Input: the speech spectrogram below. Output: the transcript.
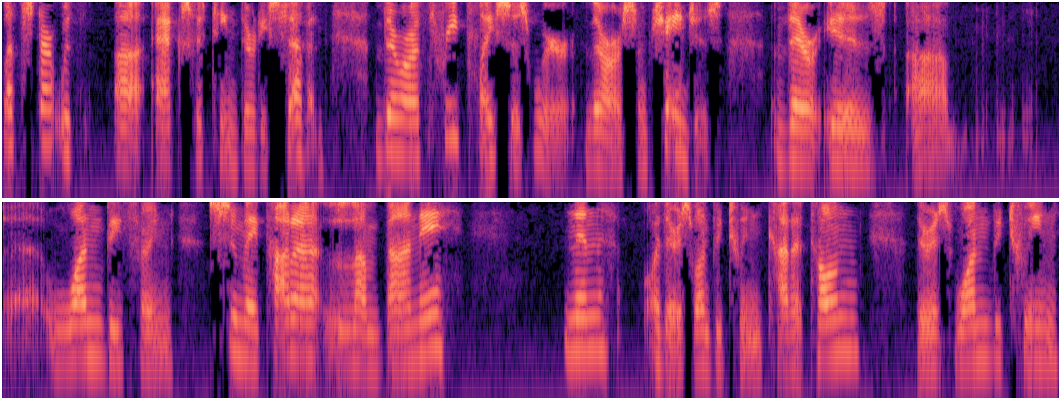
Let's start with uh, Acts 15:37. There are three places where there are some changes. There is uh, uh, one between Sume para lambane, or there's one between Karaton, there is one between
